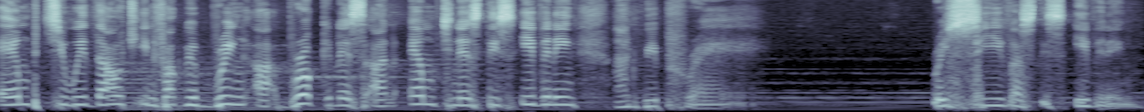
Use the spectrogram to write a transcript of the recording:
empty without you. In fact, we bring our brokenness and emptiness this evening and we pray. Receive us this evening.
